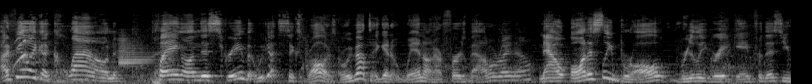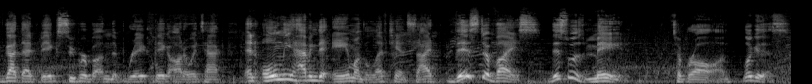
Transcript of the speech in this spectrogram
I feel like a clown playing on this screen, but we got six brawlers. Are we about to get a win on our first battle right now? Now, honestly, Brawl, really great game for this. You've got that big super button, the big, big auto attack, and only having to aim on the left-hand side. This device, this was made to brawl on. Look at this.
